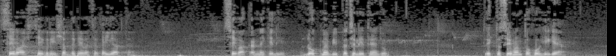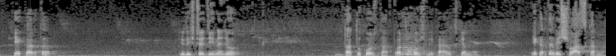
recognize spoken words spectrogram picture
सेवा, सेवरी शब्द के वैसे कई अर्थ है। सेवा करने के लिए, लोक में भी प्रचलित हैं जो। तो एक तो सेवन तो हो ही गया। एक अर्थ युधिष्ठिर जी ने जो धातु कोष धातुअर्थ कोष लिखा है उसके अंदर एक अर्थ है विश्वास करना।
